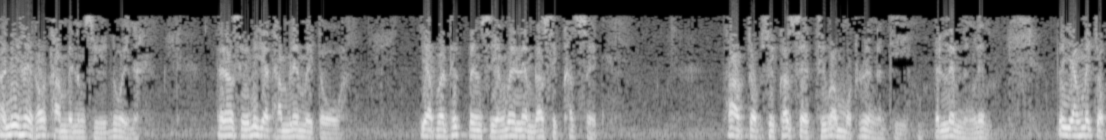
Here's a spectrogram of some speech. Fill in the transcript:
อันนี้ให้เขาทำเป็นหนังสือด้วยนะ แต่หนังสือนี่จะทำเล่มไม่โต อย่าบันทึกเป็นเสียงไว้เล่มละสิบคัดเศษ ถ้าจบสิบคัสเสร็จถือว่าหมดเรื่องกันที เป็นเล่มหนึ่งเล่ม ก็ยังไม่จบ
